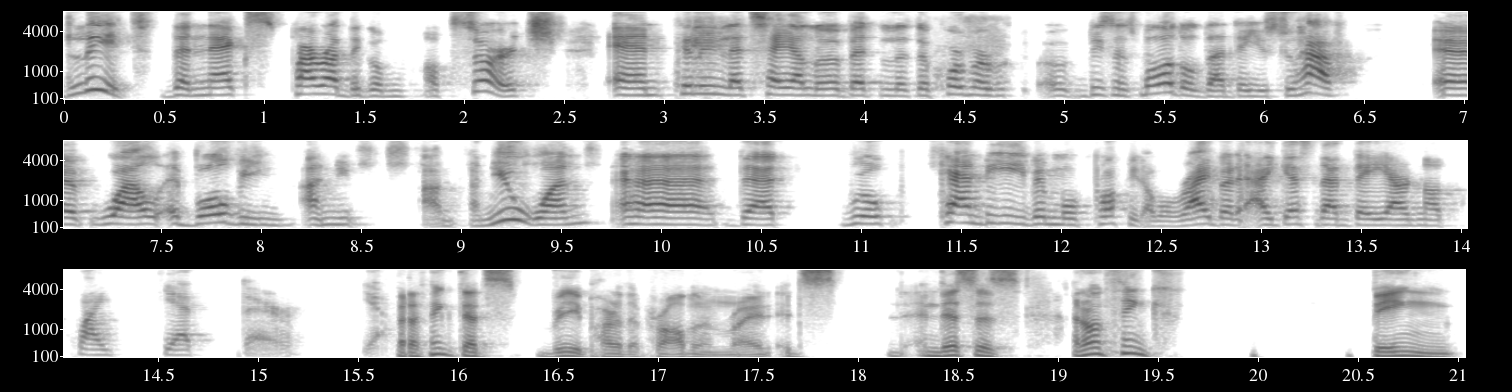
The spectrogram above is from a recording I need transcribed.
delete the next paradigm of search and killing let's say a little bit the former uh, business model that they used to have uh, while evolving a new, a, new one uh, that will can be even more profitable right? But i guess that they are not quite yet there yeah. But i think that's really part of the problem right? It's and this is i don't think bing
